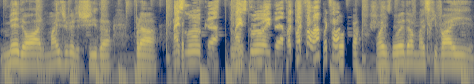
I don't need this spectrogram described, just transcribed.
melhor, mais divertida para mais pra... louca, mais doida. Pode, pode falar, pode falar. Louca, mais doida, mas que vai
